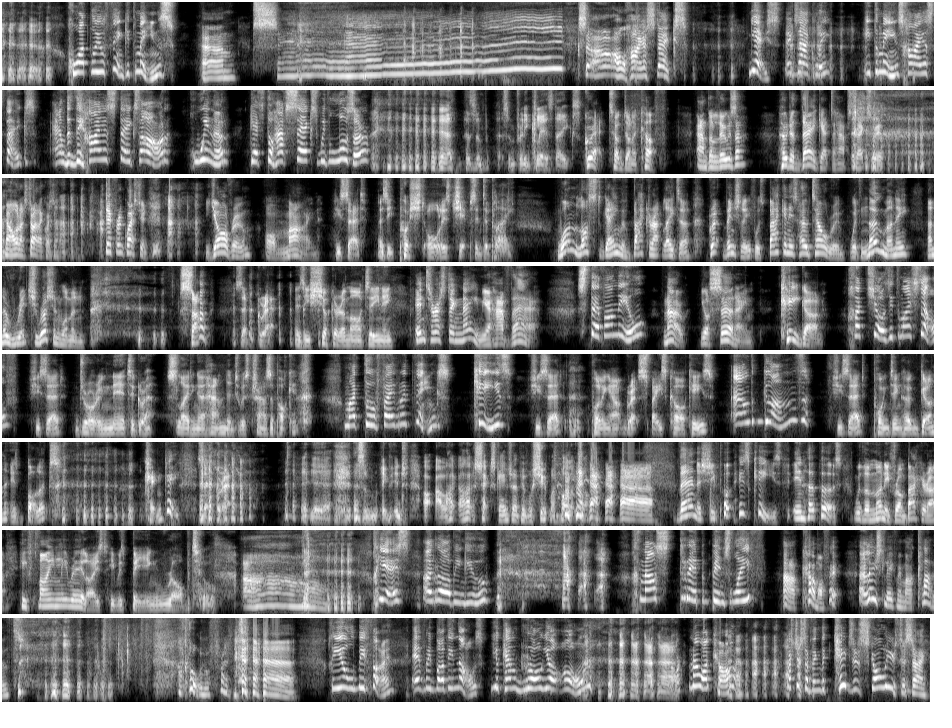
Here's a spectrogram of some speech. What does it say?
What do you think it means? Um, sex. Oh, higher stakes. Yes, exactly. It means higher stakes, and the higher stakes are winner gets to have sex with loser. that's, some, that's some pretty clear stakes. Gret tugged on a cuff. And the loser? Who did they get to have sex with? now, hold on, start that question. Different question. Your room or mine? He said as he pushed all his chips into play. One lost game of Baccarat later, Gret Binchleaf was back in his hotel room with no money and a rich Russian woman. so, said Gret as he shook her a martini. Interesting name you have there. Stefan Neal, No, your surname. Keegan, I chose it myself. She said, drawing near to Gret, sliding her hand into his trouser pocket. My two favorite things keys She said, pulling out Gret's space car keys. and guns. She said, pointing her gun at his bollocks. Kinky, said Gret. yeah, yeah. There's some. int- I, I like I like sex games where people shoot my bollocks off. Then, as she put his keys in her purse with the money from Baccarat, he finally realised he was being robbed. Cool. Ah. Yes, I'm robbing you. now strip, Binchleaf. Ah, come off it. At least leave me my clothes. I thought we were friends. You'll be fine. Everybody knows you can grow your own. no, I can't. That's just something the kids at school used to say.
